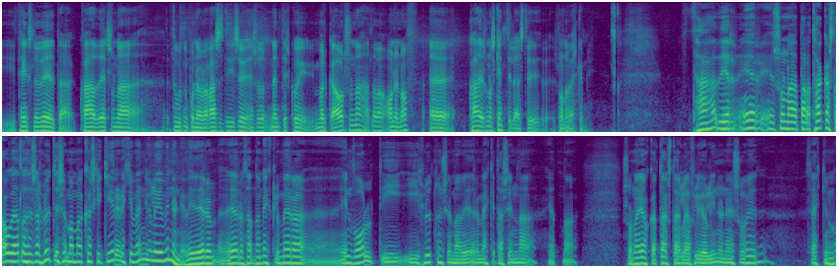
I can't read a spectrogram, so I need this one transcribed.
í tengslu við þetta, hvað er svona þú ert nú búin að vera vasast í þessu eins og nefndir sko í mörg ár svona allavega on and off uh, hvað er svona skemmtilegast við svona verkefni? Það er, er, svona bara að takast á við alla þessar hluti sem að maður kannski gerir ekki venjulegi vinnunni. Við erum, við erum þarna miklu meira eh, involvd í, í hlutum sem að við erum ekkert að sinna hérna svona í okkar dagstælega flý og línunni eins og við þekkjum.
